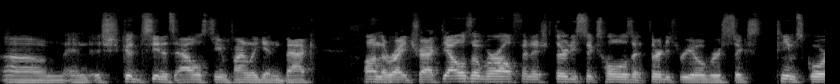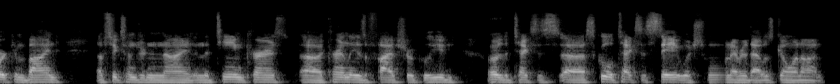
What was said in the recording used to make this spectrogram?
um, and it's good to see this Owls team finally getting back on the right track. The Owls overall finished 36 holes at 33 over, six team score combined of 609, and the team current, uh, currently is a five-stroke lead over the Texas uh, school Texas State, which whenever that was going on.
